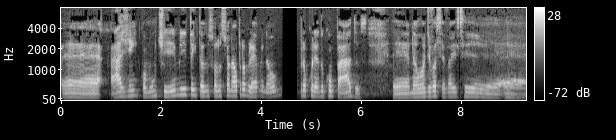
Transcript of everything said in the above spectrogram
é, agem como um time tentando solucionar o problema e não procurando culpados, é, não onde você vai se é,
